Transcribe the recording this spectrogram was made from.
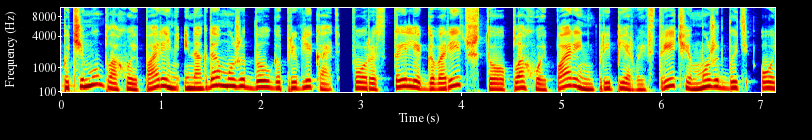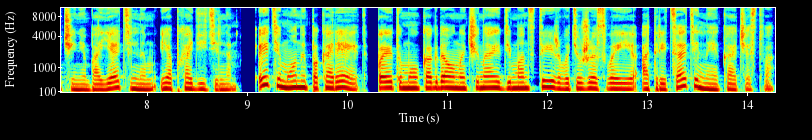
Почему плохой парень иногда может долго привлекать? Форест Телли говорит, что плохой парень при первой встрече может быть очень обаятельным и обходительным. Этим он и покоряет, поэтому, когда он начинает демонстрировать уже свои отрицательные качества,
